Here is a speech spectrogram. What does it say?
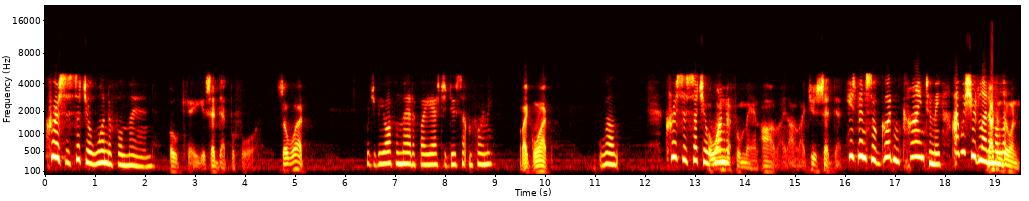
Chris is such a wonderful man. Okay, you said that before. So what? Would you be awful mad if I asked you to do something for me? Like what? Well, Chris is such a, A wonder- wonderful man. All right, all right. You said that. He's been so good and kind to me. I wish you'd let him Nothing alone. doing.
